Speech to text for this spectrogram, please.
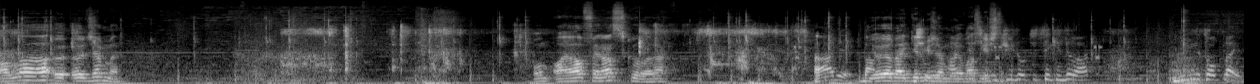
Allah öleceğim ben. Oğlum ayağı fena sıkıyorlar ha. Abi bak. Yo, yo, ben girmeyeceğim buraya, vazgeçtim. 238'i var. Birini toplayın.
